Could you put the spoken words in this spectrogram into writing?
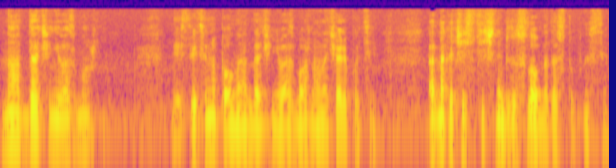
Но отдача невозможна. Действительно, полная отдача невозможна в начале пути. Однако частично, безусловно, доступна всем.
